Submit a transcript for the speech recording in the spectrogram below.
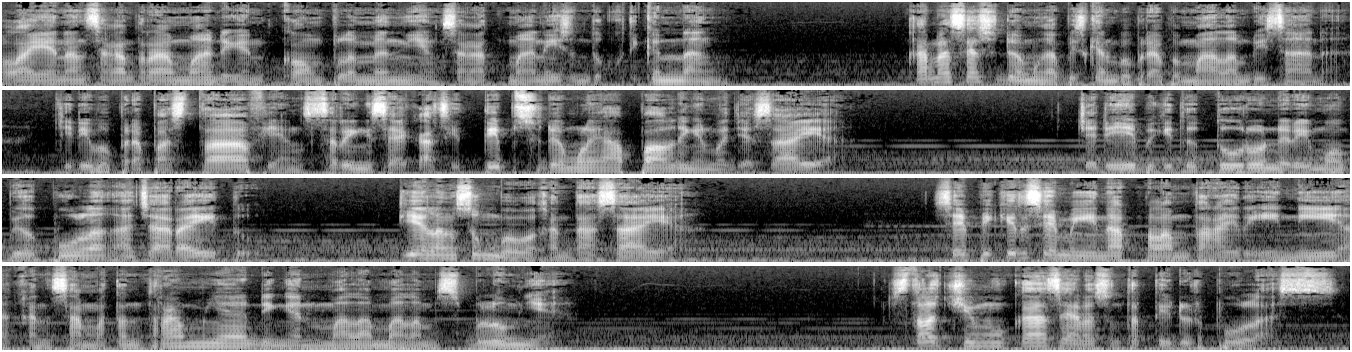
Pelayanan sangat ramah dengan komplimen yang sangat manis untuk dikenang. Karena saya sudah menghabiskan beberapa malam di sana, jadi beberapa staff yang sering saya kasih tips sudah mulai hafal dengan wajah saya. Jadi begitu turun dari mobil pulang acara itu, dia langsung membawakan tas saya. Saya pikir saya menginap malam terakhir ini akan sama tentramnya dengan malam-malam sebelumnya. Setelah cuci muka, saya langsung tertidur pulas.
